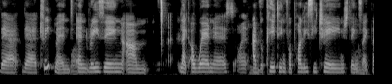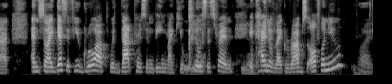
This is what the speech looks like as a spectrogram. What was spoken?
their, their treatment Wow. and raising um, like awareness or advocating for policy change things Mm. like that and so i guess if you grow up with that person being like your Yeah. closest friend Yeah. it kind of like rubs off on you right.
